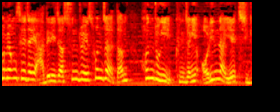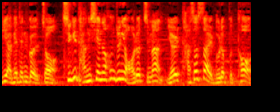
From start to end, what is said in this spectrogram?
효명세자의 아들이자 순조의 손자였던 헌종이 굉장히 어린 나이에 즉위하게 된 거였죠. 즉위 당시에는 헌종이 어렸지만 15살 무렵부터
